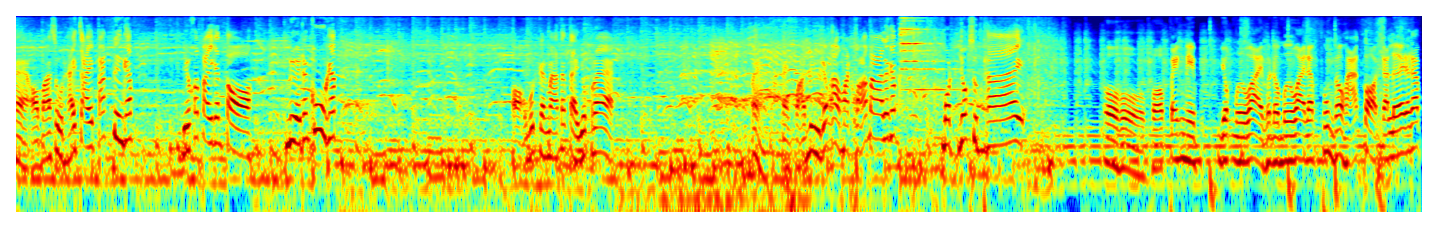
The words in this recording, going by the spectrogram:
แหมออกมาสูดหายใจแป๊บหนึ่งครับ เดี๋ยวเข้าไปกันต่อ เหนื่อยทั้งคู่ครับ ออกอาวุธกันมาตั้งแต่ยกแรกแหมแข่งขวาดีครับอ้าวหมัดขวามาแล้วครับ หมดยกสุดท้าย โอ้โห พอเป้งนี่ยกมือไหว้พนมมือไหว้แล้วพุ่งเข้าหากอดกันเลยนะครับ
